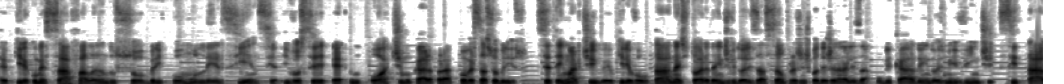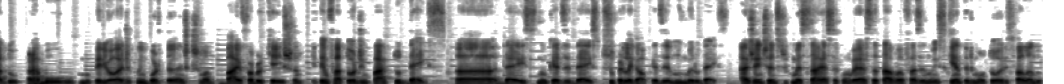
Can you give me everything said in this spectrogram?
Eu queria começar falando sobre como ler ciência e você é um ótimo cara para conversar sobre isso. Você tem um artigo, eu queria voltar na história da individualização para a gente poder generalizar. Publicado em 2020, citado para burro, no periódico importante que chama Biofabrication, que tem um fator de impacto 10. Uh, 10 não quer dizer 10 super legal, quer dizer número 10. A gente, antes de começar essa conversa, estava fazendo um esquenta de motores, falando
